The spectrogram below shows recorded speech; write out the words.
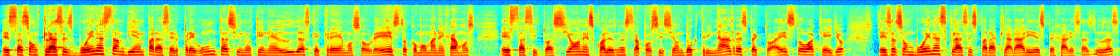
Estas son clases buenas también para hacer preguntas si uno tiene dudas, qué creemos sobre esto, cómo manejamos estas situaciones, cuál es nuestra posición doctrinal respecto a esto o aquello. Esas son buenas clases para aclarar y despejar esas dudas.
